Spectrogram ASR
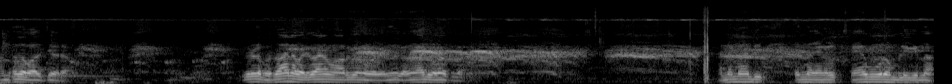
അന്ധത ബാധിച്ചവരാണ്. ഇവരുടെ പ്രധാന വരുമാന മാർഗം എന്ന് പറയുന്നത് കന്നുകാലി വളർത്തലാണ് അന്നമാന്തി എന്ന ഞങ്ങൾ സ്നേഹപൂർവം വിളിക്കുന്ന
